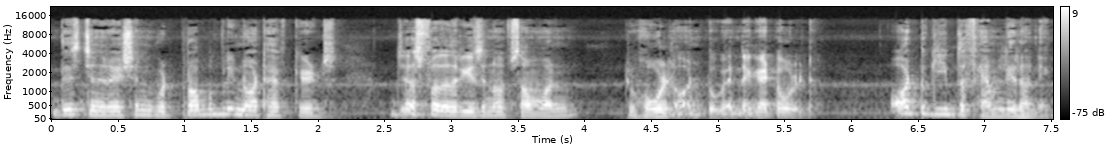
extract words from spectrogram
this generation would probably not have kids just for the reason of someone to hold on to when they get old or to keep the family running.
